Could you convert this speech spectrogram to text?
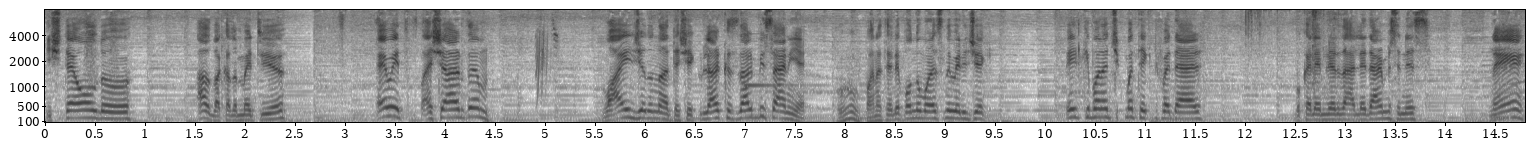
İşte oldu. Al bakalım Matthew. Evet başardım. Vay canına teşekkürler kızlar bir saniye. Uh, bana telefon numarasını verecek. Belki bana çıkma teklif eder. Bu kalemleri de halleder misiniz? Ne?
